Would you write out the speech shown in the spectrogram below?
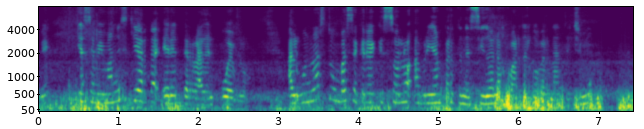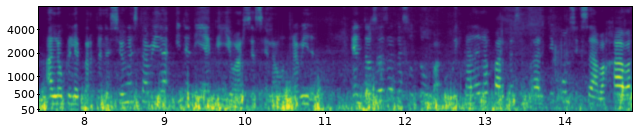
¿ve? Y hacia mi mano izquierda era enterrada el pueblo. Algunas tumbas se cree que solo habrían pertenecido al ajuar del gobernante Chimú, a lo que le perteneció en esta vida y tenía que llevarse hacia la otra vida. Entonces desde su tumba, ubicada en la parte central, tipo un zigzag bajaba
